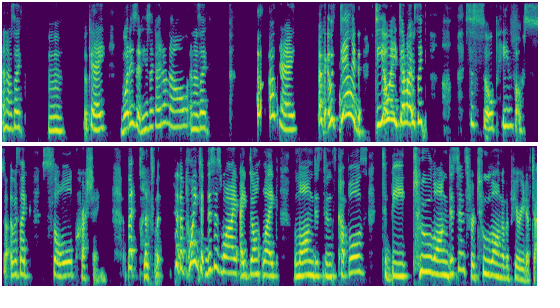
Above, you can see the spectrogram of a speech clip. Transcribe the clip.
and i was like mm, okay what is it he's like i don't know and i was like okay okay it was dead doa dead i was like this is so painful. It was so, it was like soul crushing. But That's but to the point this is why i don't like long distance couples to be too long distance for too long of a period of time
